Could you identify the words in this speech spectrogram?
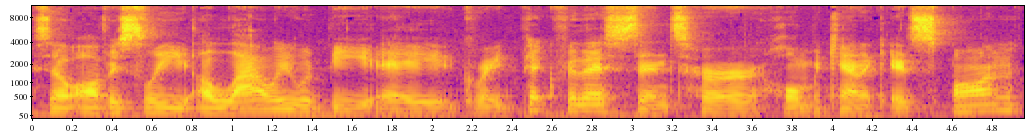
So obviously Illaoi would be a great pick for this since her whole mechanic is spawn.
